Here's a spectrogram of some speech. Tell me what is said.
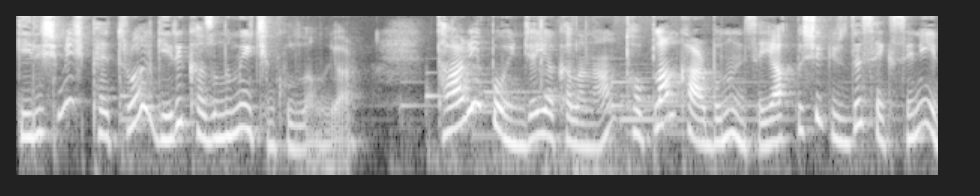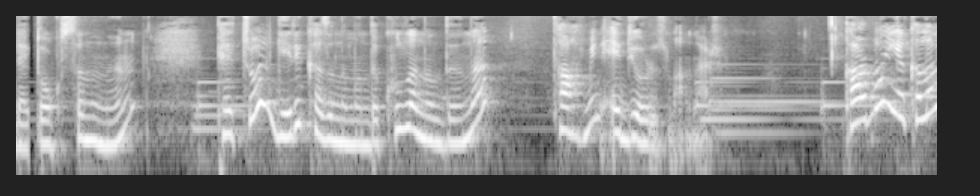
gelişmiş petrol geri kazanımı için kullanılıyor. Tarih boyunca yakalanan toplam karbonun ise yaklaşık %80'i ile 90'ının petrol geri kazanımında kullanıldığını tahmin ediyor uzmanlar. Karbon yakalama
